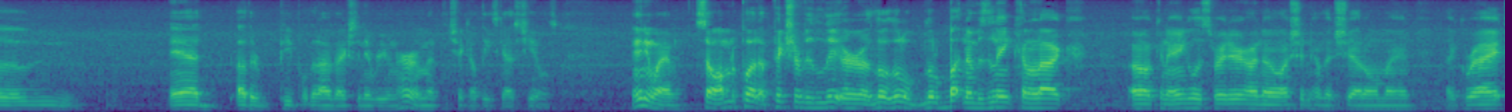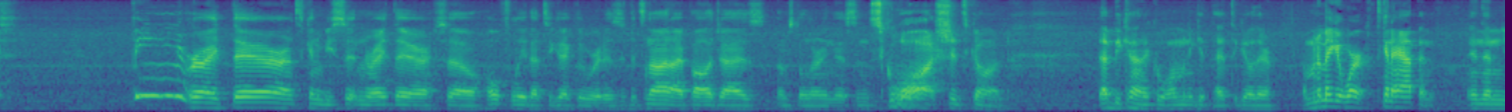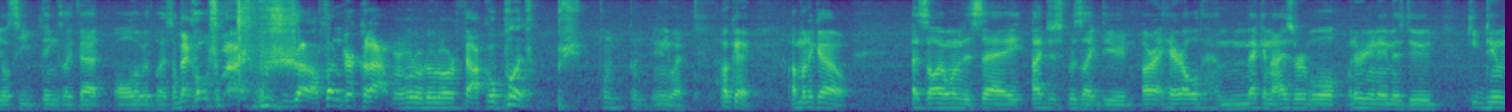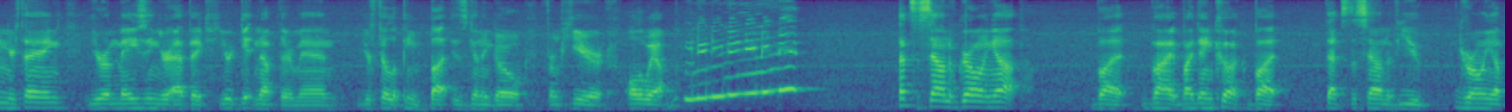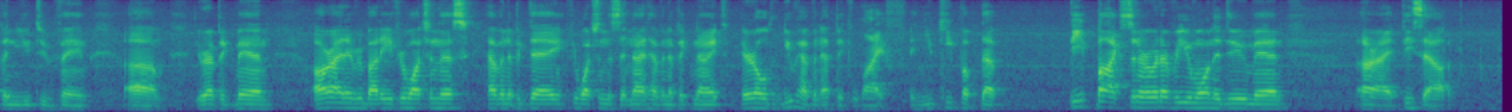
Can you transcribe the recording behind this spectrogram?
and other people that I've actually never even heard. I'm gonna have to check out these guys' channels. Anyway, so I'm gonna put a picture of his li- or a little little, little button of his link, kind of like. Oh, can I angle this right here? I know I shouldn't have that shadow on my hand. Like right right there. It's going to be sitting right there. So hopefully that's exactly where it is. If it's not, I apologize. I'm still learning this. And squash, it's gone. That'd be kind of cool. I'm going to get that to go there. I'm going to make it work. It's going to happen. And then you'll see things like that all over the place. I'm back, oh, smash, uh, thunderclap, Falco punch. Anyway, okay, I'm going to go. That's all I wanted to say. I just was like, dude, all right, Harold, mekanizerable, whatever your name is, dude. Keep doing your thing. You're amazing. You're epic. You're getting up there, man. Your Philippine butt is gonna go from here all the way up. That's the sound of growing up, but by by Dane Cook. But that's the sound of you growing up in YouTube fame. Um, you're epic, man. All right, everybody, if you're watching this, have an epic day. If you're watching this at night, have an epic night. Harold, you have an epic life, and you keep up that beatboxing or whatever you want to do, man. All right, peace out.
